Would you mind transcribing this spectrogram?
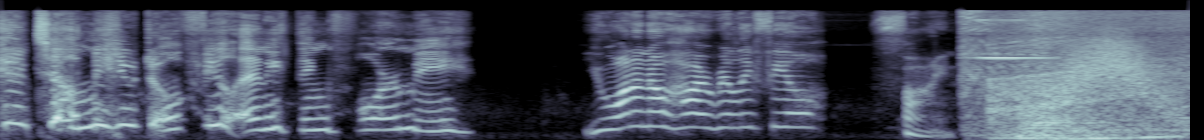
can't tell me you don't feel anything for me. You want to know how I really feel? Fine.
